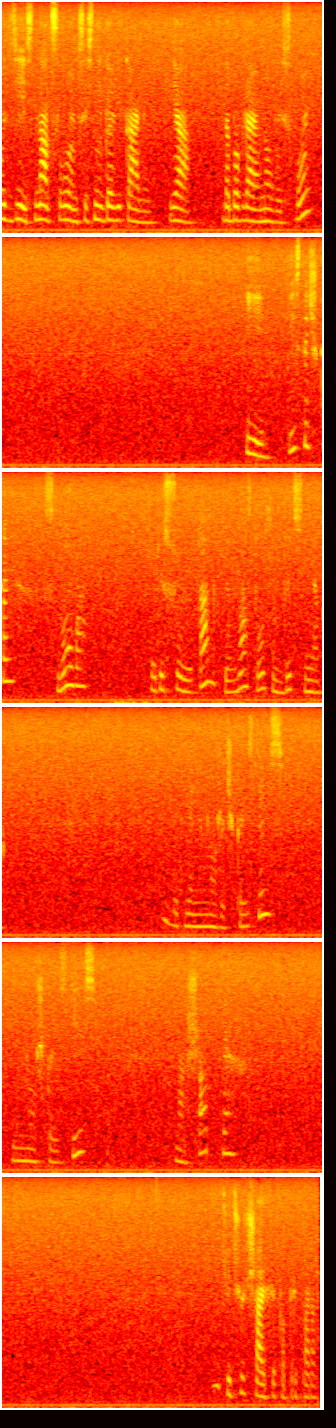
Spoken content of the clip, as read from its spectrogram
Вот здесь над слоем со снеговиками я добавляю новый слой И кисточкой снова рисую там, где у нас должен быть снег. Вот я немножечко здесь, немножко здесь, на шапке. И чуть-чуть шарфика припорошу.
